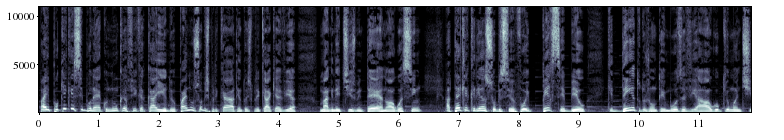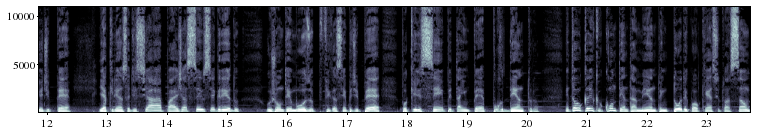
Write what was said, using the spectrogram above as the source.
pai, por que, que esse boneco nunca fica caído? E o pai não soube explicar, tentou explicar que havia magnetismo interno, algo assim, até que a criança observou e percebeu que dentro do João Teimoso havia algo que o mantinha de pé. E a criança disse: Ah, pai, já sei o segredo. O João Teimoso fica sempre de pé porque ele sempre está em pé por dentro. Então eu creio que o contentamento em toda e qualquer situação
